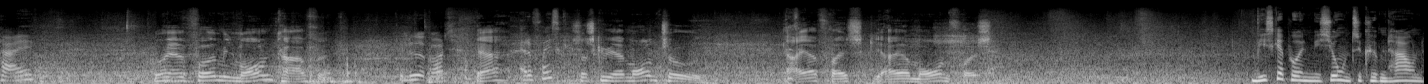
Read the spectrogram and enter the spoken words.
Hej. Nu har jeg fået min morgenkaffe. Det lyder godt. Ja, Er du frisk? så skal vi have morgentoget. Jeg er frisk. Jeg er morgenfrisk. Vi skal på en mission til København.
